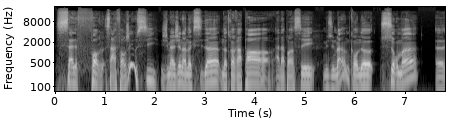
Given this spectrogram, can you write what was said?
ça, for- ça a forgé aussi, j'imagine, en Occident, notre rapport à la pensée musulmane, qu'on a sûrement. euh,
